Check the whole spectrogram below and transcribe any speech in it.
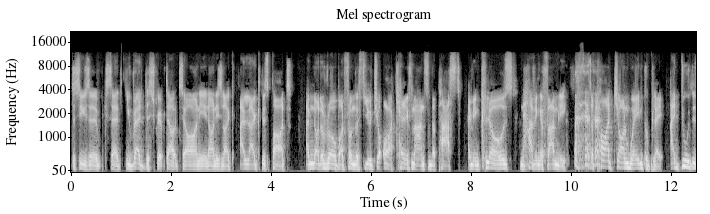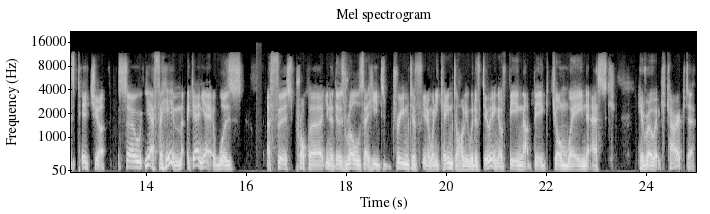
de Souza said he read the script out to Arnie, and Arnie's like, I like this part. I'm not a robot from the future or a caveman from the past. I'm in clothes and having a family. It's a part John Wayne could play. I do this picture. So, yeah, for him, again, yeah, it was a first proper, you know, those roles that he'd dreamed of, you know, when he came to Hollywood of doing, of being that big John Wayne esque heroic character.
